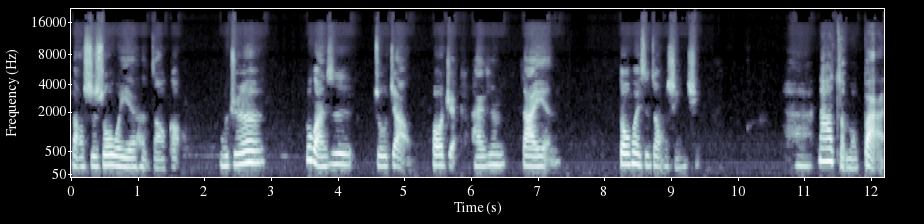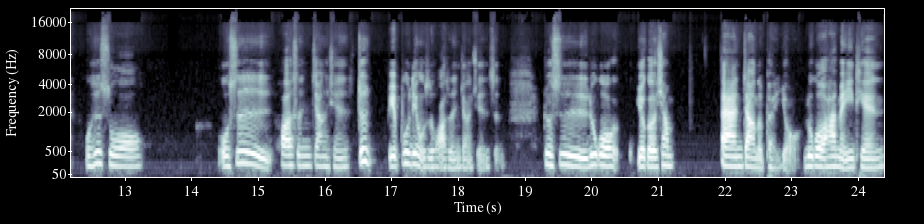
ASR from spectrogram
老实说，我也很糟糕。我觉得不管是主角 Project 还是 Diane，都会是这种心情。那怎么办？我是说，我是花生酱先生，就也不一定我是花生酱先生。就是如果有个像戴安这样的朋友，如果他每一天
